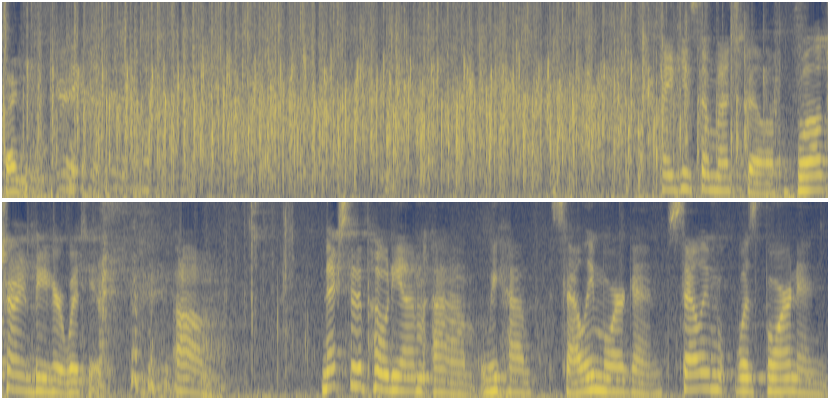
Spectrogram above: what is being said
Thank you. Thank you so much, Bill. Well, I'll try and be here with you. Um, Next to the podium, um, we have Sally Morgan. Sally was born in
